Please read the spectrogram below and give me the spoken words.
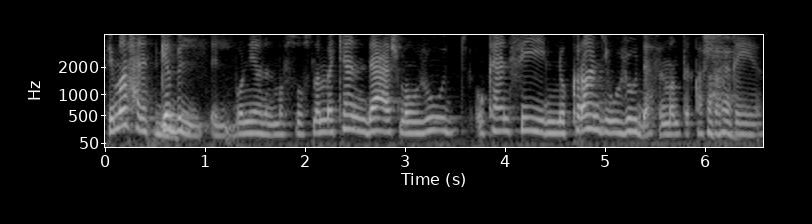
في مرحلة قبل البنيان المرصوص لما كان داعش موجود وكان في نكران لوجوده في المنطقة صحيح. الشرقية.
